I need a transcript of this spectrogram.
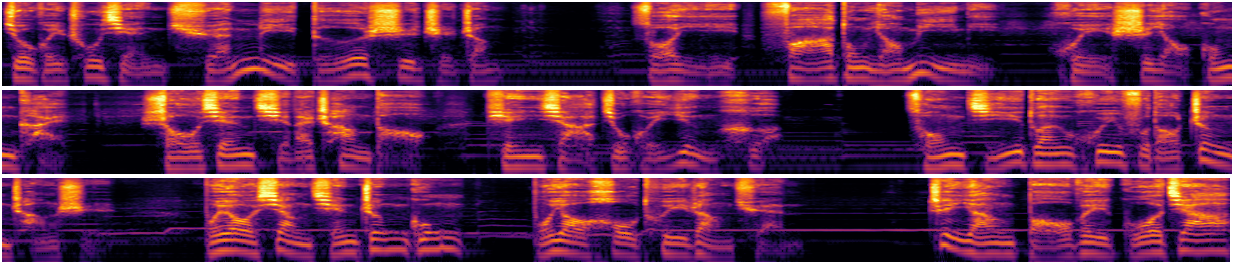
就会出现权力得失之争。所以，发动要秘密，会师要公开。首先起来倡导，天下就会应和。从极端恢复到正常时，不要向前争功，不要后退让权，这样保卫国家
